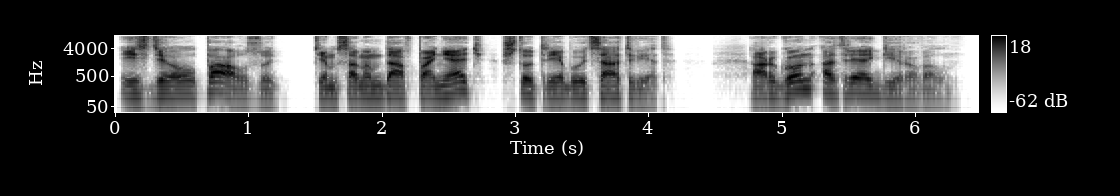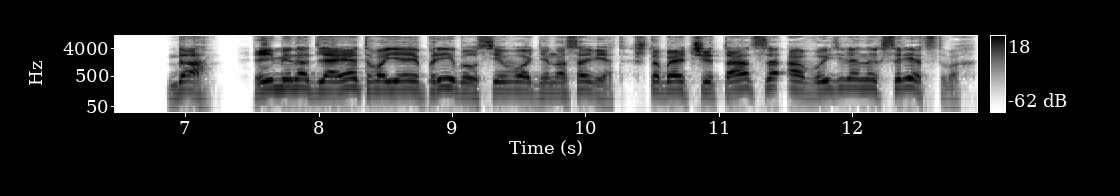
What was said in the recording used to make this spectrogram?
И сделал паузу, тем самым дав понять, что требуется ответ. Аргон отреагировал. «Да, именно для этого я и прибыл сегодня на совет, чтобы отчитаться о выделенных средствах.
